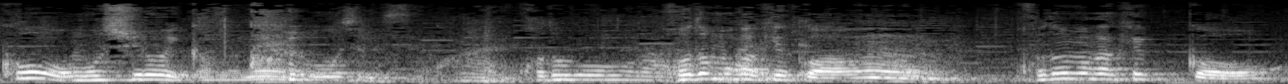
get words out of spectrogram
構面白いかもね。面白いですよ。子供が。子供が結構うん。子供が結構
